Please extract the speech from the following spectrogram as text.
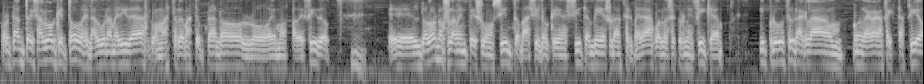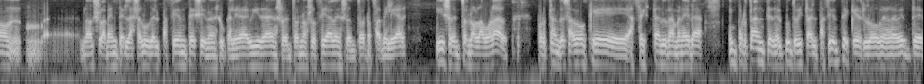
Por tanto, es algo que todos en alguna medida, más tarde o más temprano, lo hemos padecido. Mm. el dolor no solamente es un síntoma, sino que en sí también es una enfermedad cuando se cronifica y produce una gran, una gran afectación eh, no solamente en la salud del paciente, sino en su calidad de vida, en su entorno social, en su entorno familiar y su entorno laboral. Por tanto, es algo que afecta de una manera importante desde el punto de vista del paciente, que es lo verdaderamente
